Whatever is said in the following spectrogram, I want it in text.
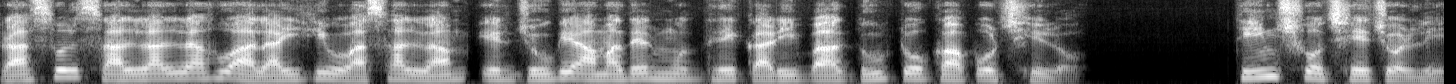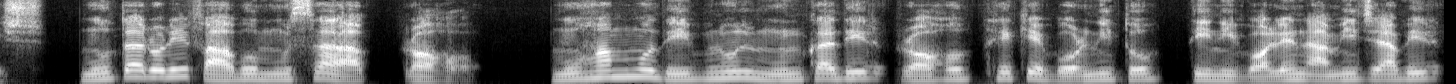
রাসুল সাল্লাল্লাহু আলাইহি ওয়াসাল্লাম এর যুগে আমাদের মধ্যে কারি বা দুটো কাপড় ছিল। তিনশো ছেচল্লিশ। মুতাররিফ আবু মুসাআব রহ। মুহাম্মদ ইবনুল মুনকাদির রহ থেকে বর্ণিত, তিনি বলেন, আমি জাবির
